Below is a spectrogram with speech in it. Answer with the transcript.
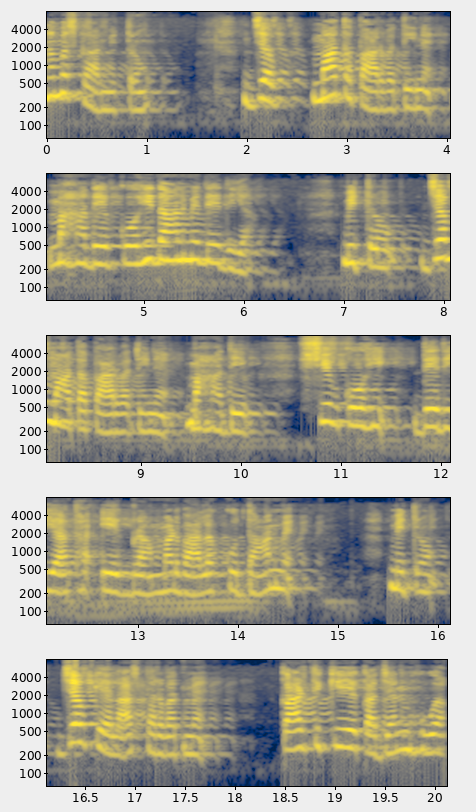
नमस्कार मित्रों। जब माता पार्वती ने महादेव को ही दान में दे दिया, मित्रों, जब माता पार्वती ने महादेव शिव को ही दे दिया था एक ब्राह्मण बालक को दान में, मित्रों, जब कैलाश पर्वत में कार्तिकेय का जन्म हुआ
